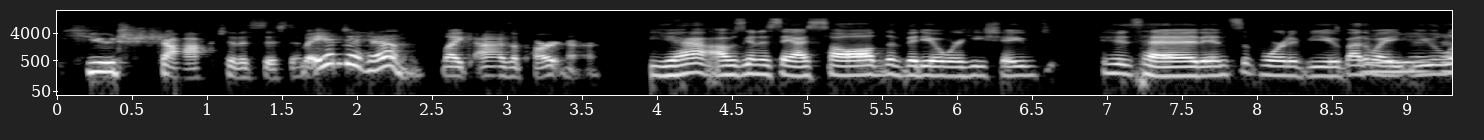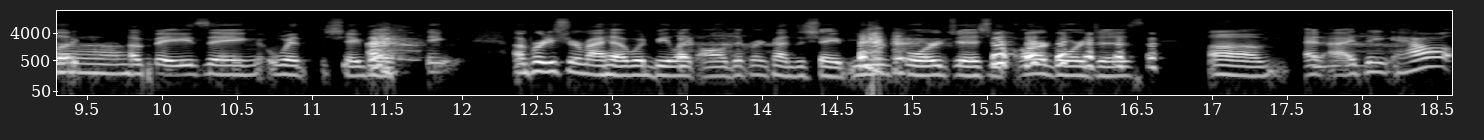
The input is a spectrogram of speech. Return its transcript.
huge shock to the system and to him like as a partner yeah, I was gonna say I saw the video where he shaved his head in support of you. By the way, yeah. you look amazing with shaved head. I think, I'm pretty sure my head would be like all different kinds of shape. You're gorgeous. You are gorgeous. Um, and I think how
